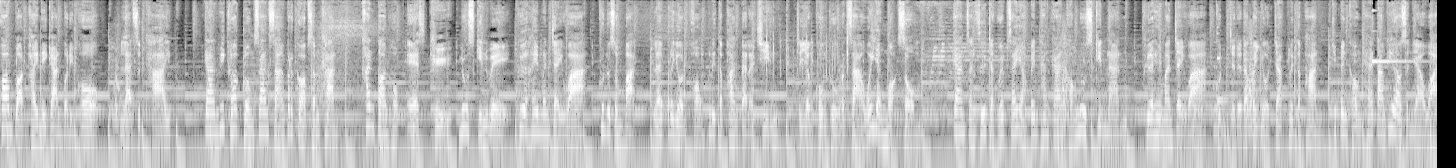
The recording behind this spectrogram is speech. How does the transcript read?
ความปลอดภัยในการบริโภค และสุดท้าย การวิเคราะห์โครงสร้างสารประกอบสำคัญ ขั้นตอน 6S คือ New Skin Way เพื่อให้มั่นใจว่าคุณสมบัติและประโยชน์ของผลิตภัณฑ์แต่ละชิ้น จะยังคงถูกรักษาไว้อย่างเหมาะสม การสั่งซื้อจากเว็บไซต์อย่างเป็นทางการของ New Skin นั้น เพื่อให้มั่นใจว่าคุณจะได้รับประโยชน์จากผลิตภัณฑ์ที่เป็นของแท้ตามที่เราสัญญาไว้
